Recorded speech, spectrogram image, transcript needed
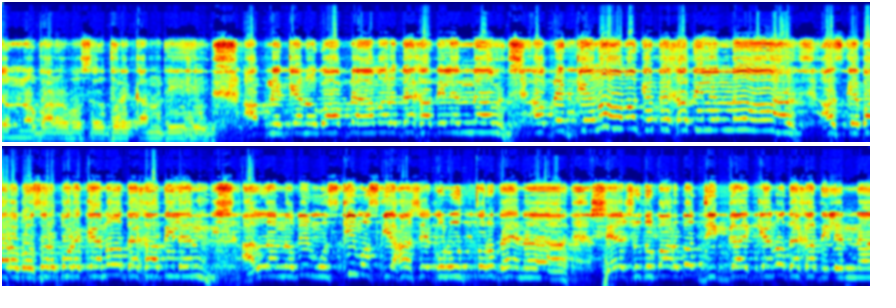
জন্য 12 বছর ধরে কান্দি। আপনি কেন গো, আপনি আমার দেখা দিলেন না? আপনি কেন আমাকে দেখা দিলেন না? আজকে বারো বছর পরে কেন দেখা দিলেন? আল্লাহ নবী মুস্কি মুস্কি হাসে, কোনো উত্তর দেয় না। সে শুধু বারবার জিজ্ঞায় কেন দেখা দিলেন না?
